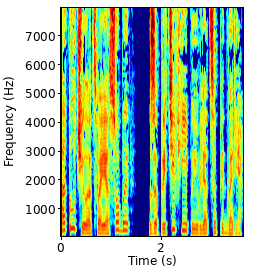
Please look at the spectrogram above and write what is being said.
отлучила от своей особы, запретив ей появляться при дворе.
